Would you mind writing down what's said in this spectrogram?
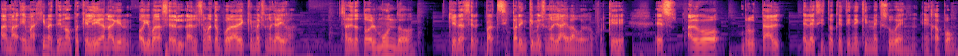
Ah, ima- Imagínate, ¿no? Pues que le digan a alguien, oye, vas a hacer la segunda temporada de Kimetsu no Yaiba. O sea, ahorita todo el mundo quiere hacer, participar en Kimetsu no Yaiba, weón. Porque es algo brutal el éxito que tiene Kimetsu en, en Japón.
